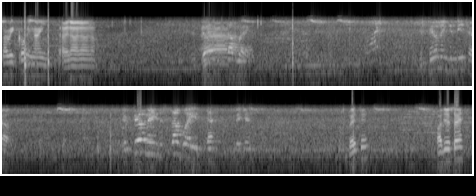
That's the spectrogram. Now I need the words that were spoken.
Are recording, I know, I no, no, no. Good uh, subway. You're filming the metro. You're filming the subway, you deaf bitches. Bitches? What do you say?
